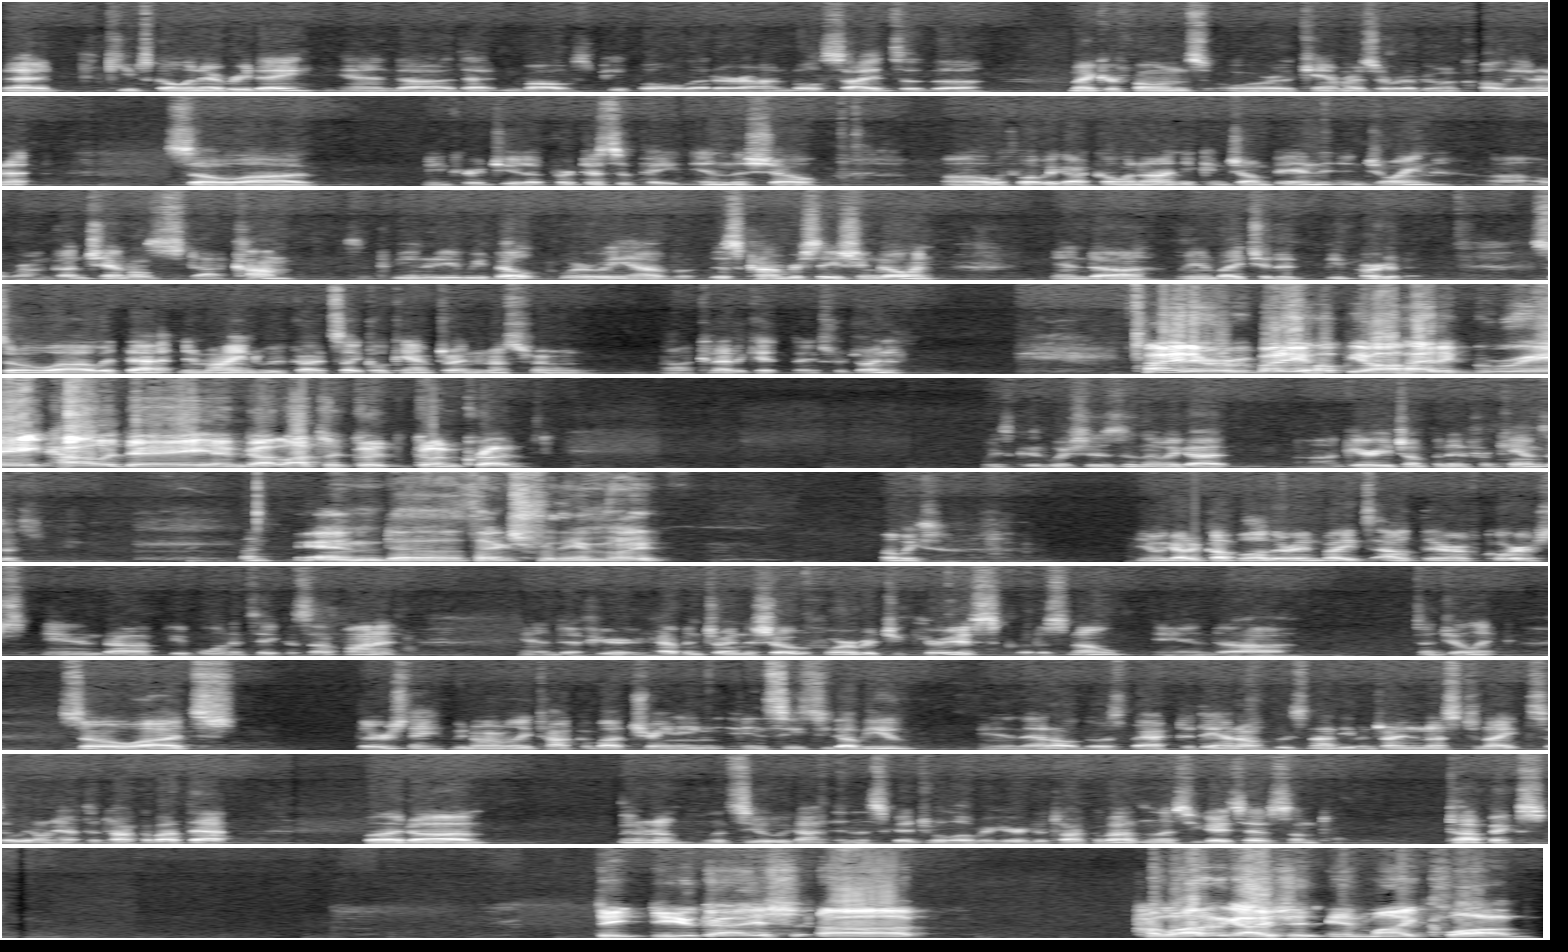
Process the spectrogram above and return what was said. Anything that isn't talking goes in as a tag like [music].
that keeps going every day, and uh, that involves people that are on both sides of the microphones or the cameras or whatever you want to call the internet. So uh, we encourage you to participate in the show uh, with what we got going on. You can jump in and join uh, over on gunchannels.com. It's a community we built where we have this conversation going, and uh, we invite you to be part of it. So, uh, with that in mind, we've got Cycle Camp joining us from uh, Connecticut. Thanks for joining. Hi there, everybody. Hope you all had a great holiday and got lots of good gun crud. Always good wishes. And then we got uh, Gary jumping in from Kansas. And uh, thanks for the invite. Always. And we got a couple other invites out there, of course, and uh, if people want to take us up on it. And if you haven't joined the show before, but you're curious, let us know and uh, send you a link. So uh, it's Thursday. We normally talk about training in CCW, and that all goes back to Dano, who's not even joining us tonight, so we don't have to talk about that. But uh, I don't know. Let's see what we got in the schedule over here to talk about, unless you guys have some t- topics. Do, do you guys, uh, a lot of the guys in, in my club,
